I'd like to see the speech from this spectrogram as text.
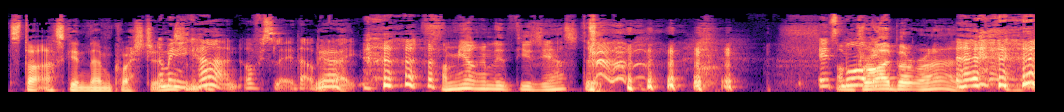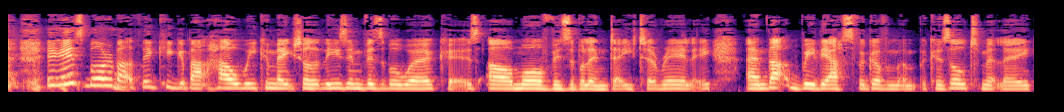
start asking them questions. I mean, you can obviously that would Yeah. be great. I'm young and enthusiastic. it's I'm more dry but rad. it is more about thinking about how we can make sure that these invisible workers are more visible in data, really. And that would be the ask for government because ultimately,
